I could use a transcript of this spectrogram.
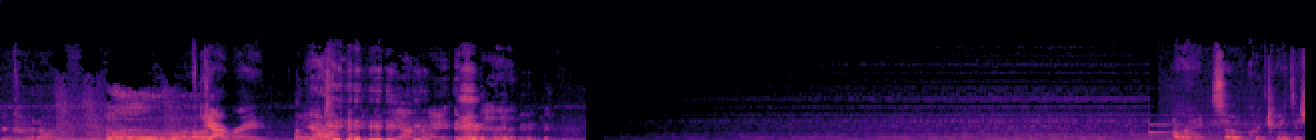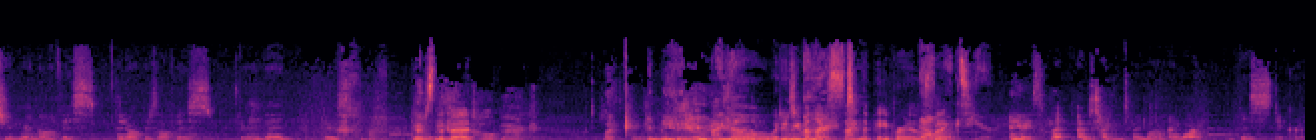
you're cut off. Yeah, right. Yeah, yeah, right. All right, so quick transition. We're in the office, the doctor's office. They're in bed. There's There's and the we bed. got called back like immediately. I know. We didn't was even like sign the paper. It was no like one's here. Anyways, but I was talking to my mom. I want this sticker.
